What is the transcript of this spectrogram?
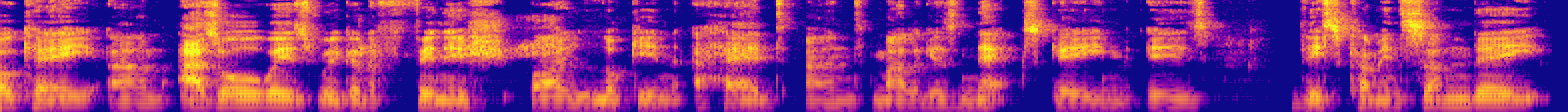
Okay, um, as always, we're going to finish by looking ahead, and Malaga's next game is this coming Sunday,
